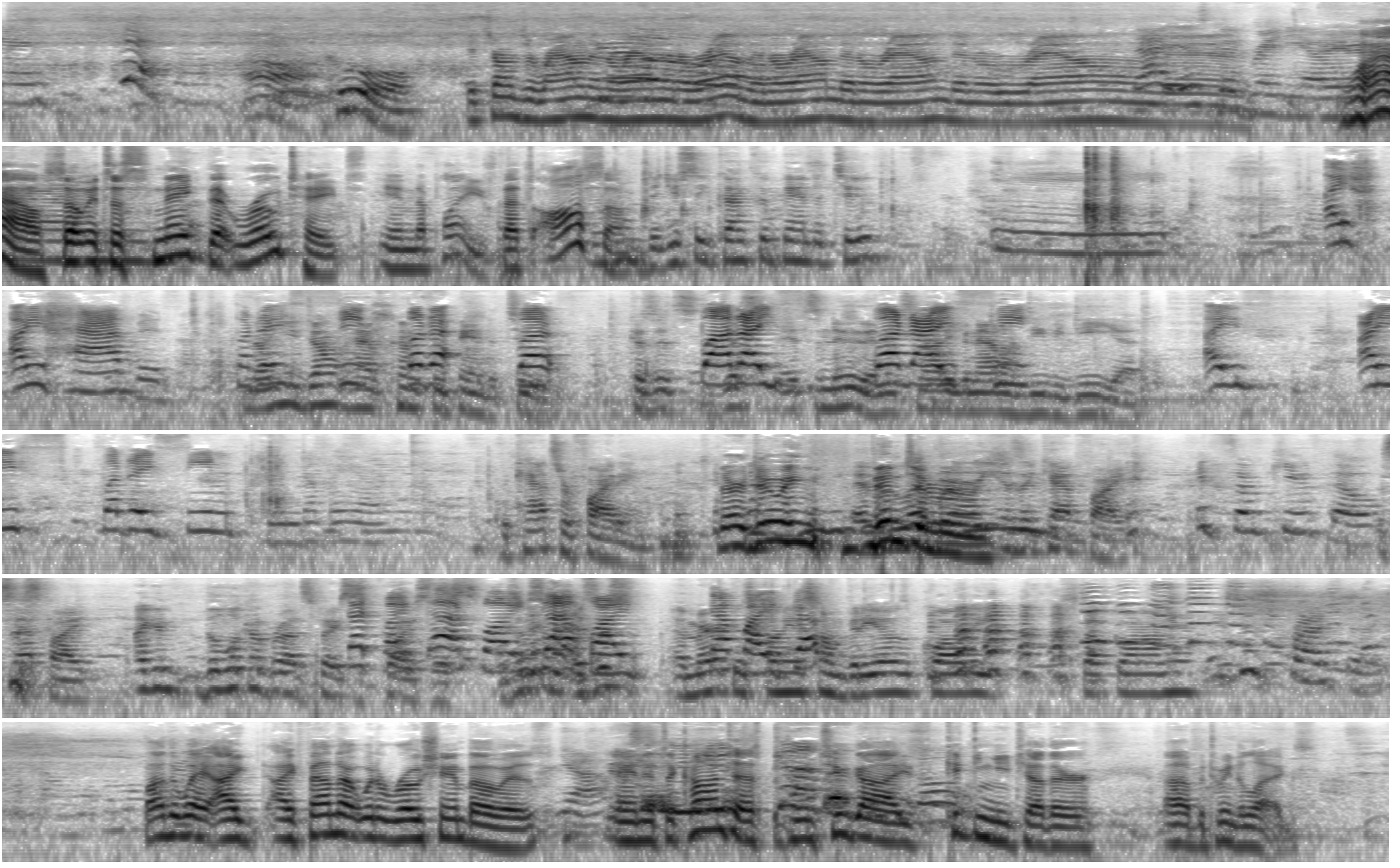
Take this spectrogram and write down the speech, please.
Oh, cool. It turns around and around and around and around and around and around. That is and- good radio. Wow, so it's a snake that rotates in the place. That's awesome. Did you see Kung Fu Panda 2? Mm, I I haven't. But no, I you don't see, have Kung but Fu I, Panda 2. Because it's, it's, I- it's new and but it's not I even out on see- DVD yet. I I but I seen Panda Bear. The cats are fighting. They're doing And there ninja literally moves. is a cat fight. It's so cute though. This Cat is, fight. I can. The look on Brad's face is Cat fight, cat priceless. Is this, is this. America's Cat fight, Funniest cat- Home Videos quality stuff going on here? It's just priceless. By the way, I, I found out what a Rochambeau is. Yeah. And it's a contest between two guys kicking each other uh, between the legs.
